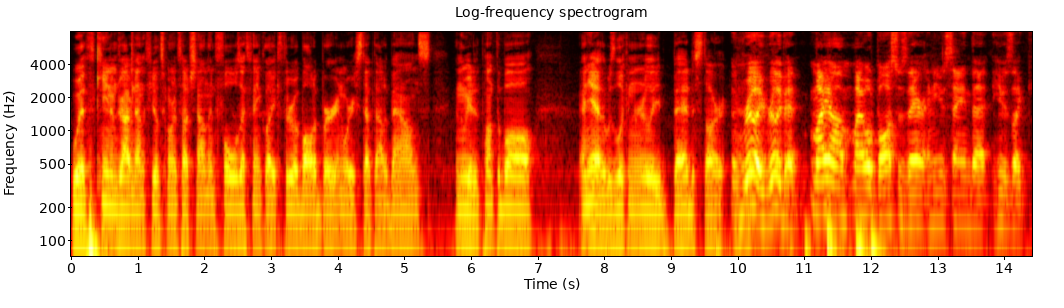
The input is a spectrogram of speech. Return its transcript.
with Keenum driving down the field scoring a touchdown. Then Foles, I think, like threw a ball to Burton where he stepped out of bounds, and then we had to punt the ball. And yeah, it was looking really bad to start. Really, really bad. My um my old boss was there and he was saying that he was like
